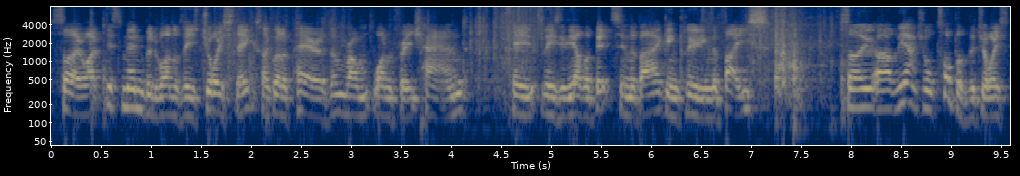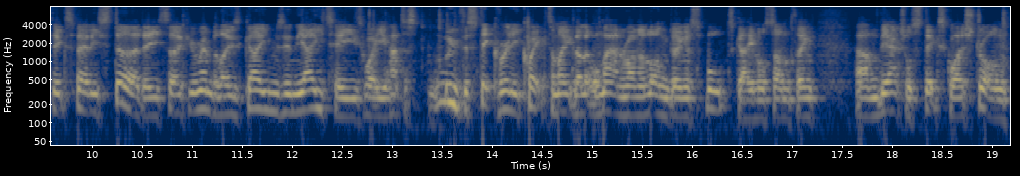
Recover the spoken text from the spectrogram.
So I've dismembered one of these joysticks, I've got a pair of them, one for each hand. These are the other bits in the bag including the base. So uh, the actual top of the joystick's fairly sturdy, so if you remember those games in the 80s where you had to move the stick really quick to make the little man run along doing a sports game or something, um, the actual stick's quite strong.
